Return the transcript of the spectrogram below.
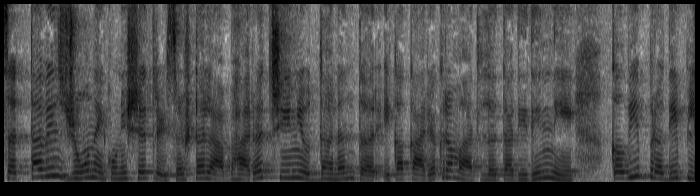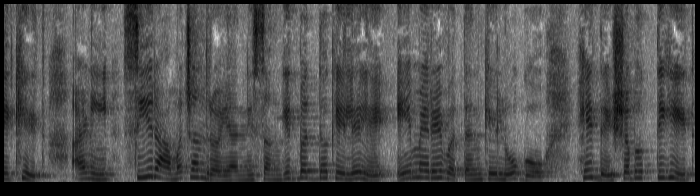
सत्तावीस जून एकोणीसशे त्रेसष्टला भारत चीन युद्धानंतर एका कार्यक्रमात लता दिदींनी कवी प्रदीप लिखित आणि सी रामचंद्र यांनी संगीतबद्ध केलेले ए मेरे वतन के लोगो हे देशभक्तिगीत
